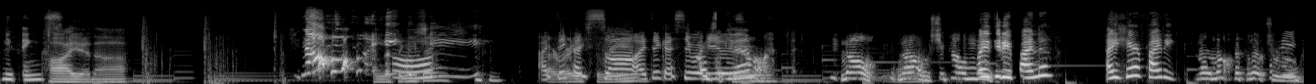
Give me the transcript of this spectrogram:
He thinks. Hyena. No! And nothing I think I saw. three. I think I see what Oh, he is. No, no, she found me. Wait, did you find him? I hear fighting. No, not the torture room.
